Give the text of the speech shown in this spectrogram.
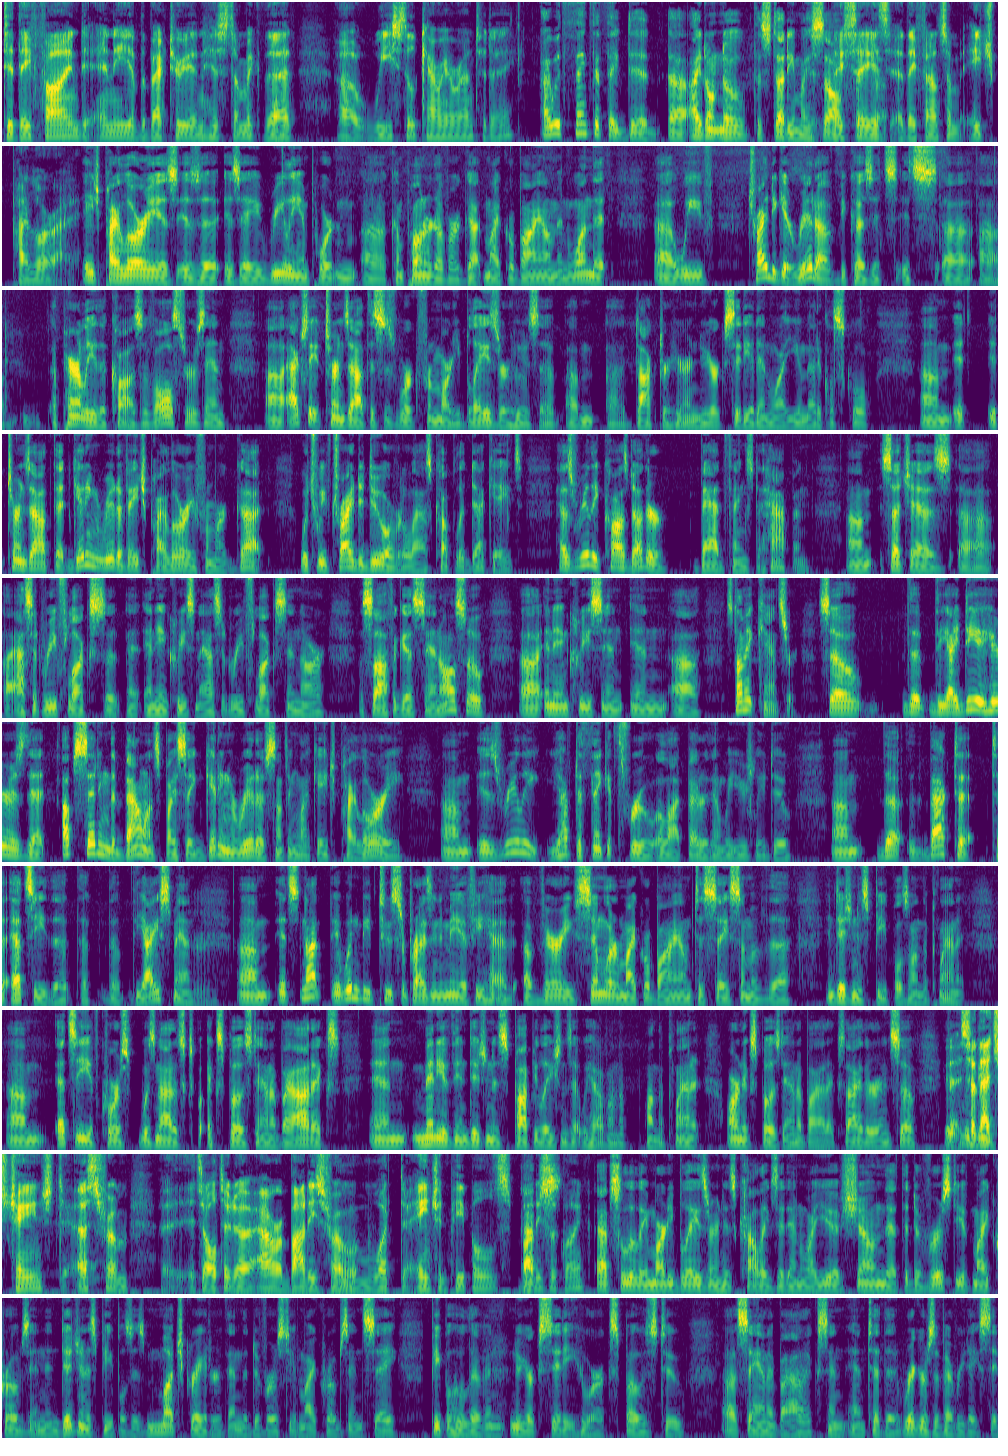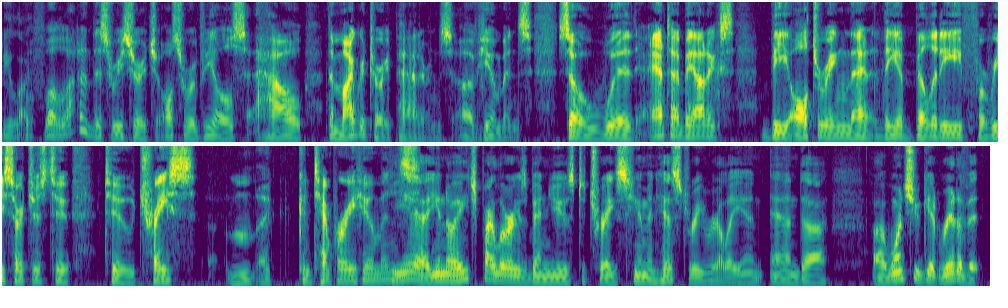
Did they find any of the bacteria in his stomach that uh, we still carry around today? I would think that they did. Uh, I don't know the study myself. They say uh, uh, they found some H. pylori. H. pylori is, is a is a really important uh, component of our gut microbiome and one that uh, we've tried to get rid of because it's it's uh, apparently the cause of ulcers and Uh, actually, it turns out this is work from Marty Blaser, who's a, a, a doctor here in New York City at NYU Medical School. Um, it, it turns out that getting rid of H. pylori from our gut, which we've tried to do over the last couple of decades, has really caused other bad things to happen um, such as uh, acid reflux, uh, an increase in acid reflux in our esophagus, and also uh, an increase in, in uh, stomach cancer. So the, the idea here is that upsetting the balance by, say, getting rid of something like H. pylori um, is really, you have to think it through a lot better than we usually do. Um, the back to to Ötzi, the the the, the Iceman. Mm-hmm. Um, it's not. It wouldn't be too surprising to me if he had a very similar microbiome to say some of the indigenous peoples on the planet. Um, Ötzi, of course, was not exp- exposed to antibiotics, and many of the indigenous populations that we have on the on the planet aren't exposed to antibiotics either. And so, so that's changed us from. Uh, it's altered uh, our bodies from oh, what ancient people's bodies abs- look like. Absolutely, Marty Blaser and his colleagues at NYU have shown that the diversity of microbes in indigenous peoples is much greater than the diversity of microbes in, say, people who live in New York City who are exposed to uh, say antibiotics and, and to the rigors of everyday city life. Well, a lot of this research also reveals how the migratory patterns of humans. So, would antibiotics be altering that, the ability for researchers to to trace um, uh, contemporary humans? Yeah, you know, H. pylori has been used to trace human history, really, and and uh, uh, once you get rid of it,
